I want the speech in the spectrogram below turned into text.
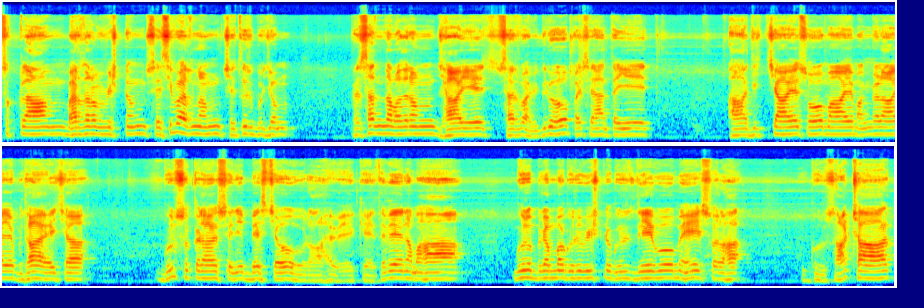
శుక్లాం భరదరం విష్ణుం శశివర్ణం చతుర్భుజం ప్రసన్నవదనం ధ్యాయేత్ సర్వవిఘ్నోపశాంతయేత్ ఆదిత్యాయ సోమాయ మంగళాయ బుధాయ చ గురుశుక్ర శనిభ్యశ్చ రాహవే కేతవే నమ గురు బ్రహ్మ గురు విష్ణు గురుదేవో మహేశ్వర గురు సాక్షాత్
